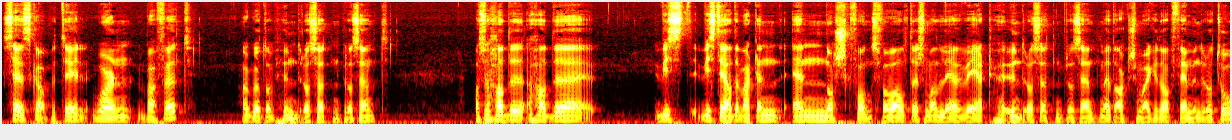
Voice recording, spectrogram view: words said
Selskapet til Warren Buffett har gått opp 117% Altså hadde, hadde hvis, hvis det hadde vært en, en norsk fondsforvalter som hadde levert 117% med et aksjemarked opp 502,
